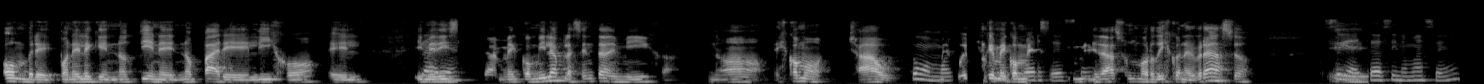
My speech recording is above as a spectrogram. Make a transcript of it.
hombre, ponele que no tiene, no pare el hijo, él, y me dice, me comí la placenta de mi hija. No, es como, chau. Como porque me comes me das un mordisco en el brazo. Sí, ahí eh, está así nomás, ¿eh?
